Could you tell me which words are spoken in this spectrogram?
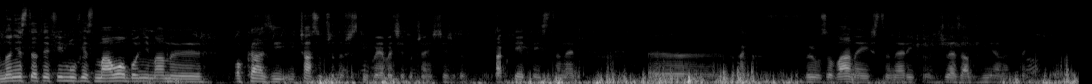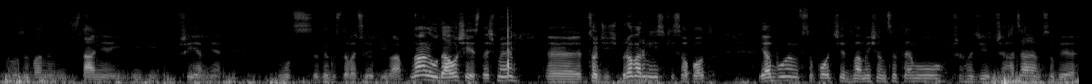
No niestety filmów jest mało, bo nie mamy okazji i czasu przede wszystkim pojawiać się tu częściej, żeby w tak pięknej scenerii, wyluzowanej scenerii, to źle zabrzmi, ale w takim wyluzowanym stanie i, i, i przyjemnie móc degustować sobie piwa. No ale udało się, jesteśmy. E, co dziś? Browar Miejski Sopot. Ja byłem w Sopocie dwa miesiące temu, przechadzałem sobie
